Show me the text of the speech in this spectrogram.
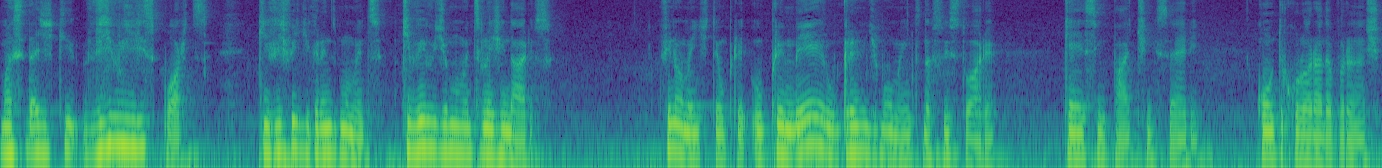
Uma cidade que vive de esportes, que vive de grandes momentos, que vive de momentos legendários. Finalmente tem o, o primeiro grande momento da sua história, que é esse empate em série contra o Colorado Avalanche,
